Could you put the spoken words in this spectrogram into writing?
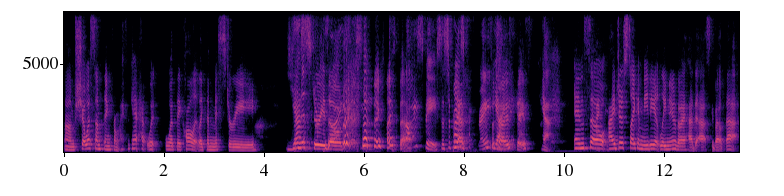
um, show us something from I forget how, what what they call it, like the mystery. Yes, mystery zone or something like that. Surprise space, the surprise, yes, space, right? Surprise yeah, space. Yeah. And so I just like immediately knew that I had to ask about that.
